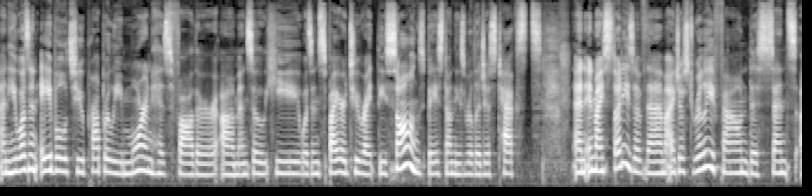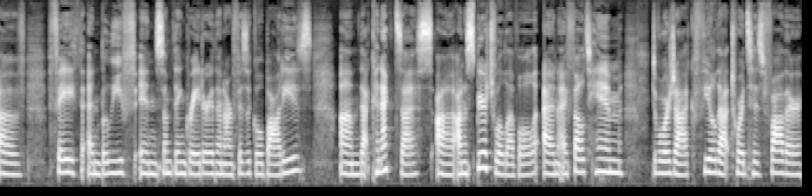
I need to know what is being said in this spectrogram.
And he wasn't able to properly mourn his father. Um, and so he was inspired to write these songs based on these religious texts. And in my studies of them, I just really found this sense of faith and belief in something greater than our physical bodies um, that connects us uh, on a spiritual level. And I felt him Dvorak feel that towards his father.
